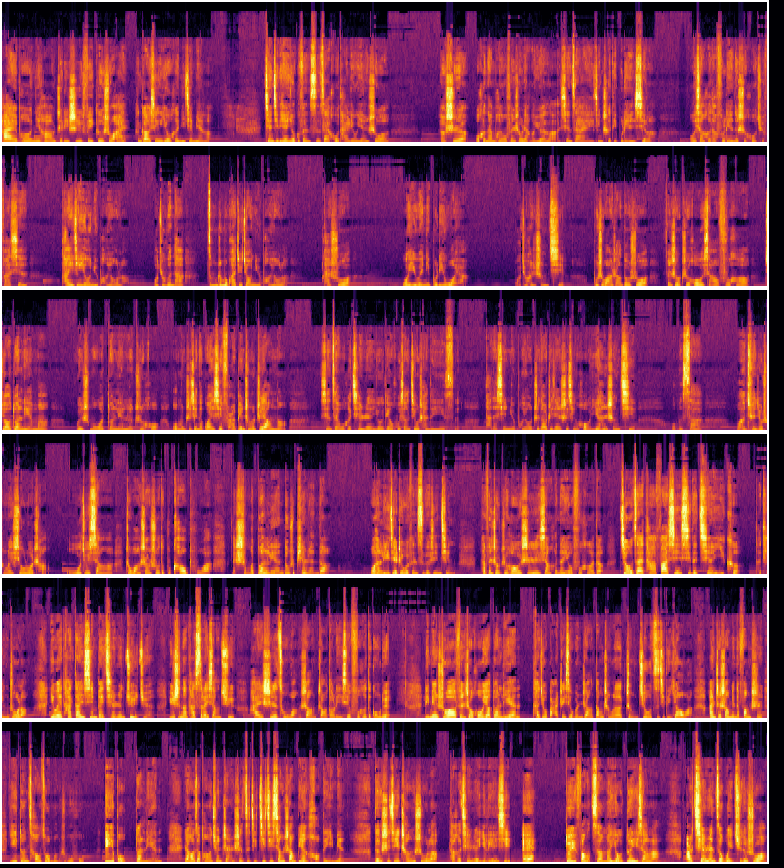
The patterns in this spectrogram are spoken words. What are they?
嗨，朋友你好，这里是飞哥说爱，很高兴又和你见面了。前几天有个粉丝在后台留言说：“老师，我和男朋友分手两个月了，现在已经彻底不联系了。我想和他复联的时候，却发现他已经有女朋友了。我就问他，怎么这么快就交女朋友了？他说：我以为你不理我呀。我就很生气，不是网上都说分手之后想要复合就要断联吗？”为什么我断联了之后，我们之间的关系反而变成了这样呢？现在我和前任有一点互相纠缠的意思，他的新女朋友知道这件事情后也很生气，我们仨完全就成了修罗场。我就想啊，这网上说的不靠谱啊，那什么断联都是骗人的。我很理解这位粉丝的心情，她分手之后是想和男友复合的，就在她发信息的前一刻。她停住了，因为她担心被前任拒绝。于是呢，她思来想去，还是从网上找到了一些复合的攻略，里面说分手后要断联，她就把这些文章当成了拯救自己的药啊，按着上面的方式一顿操作，猛如虎。第一步断联，然后在朋友圈展示自己积极向上、变好的一面。等时机成熟了，他和前任一联系，哎。对方怎么有对象了？而前任则委屈地说：“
